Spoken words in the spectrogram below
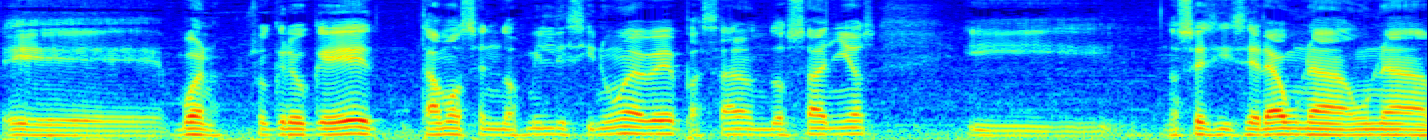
Eh, bueno, yo creo que estamos en 2019, pasaron dos años y no sé si será una, una,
